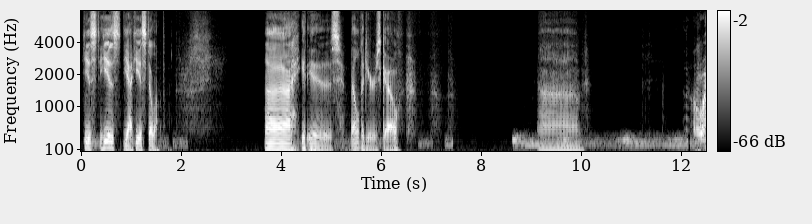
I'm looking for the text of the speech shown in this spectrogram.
he is. He is. Yeah, he is still up. Uh, it is Belvedere's go. Um. Oh,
